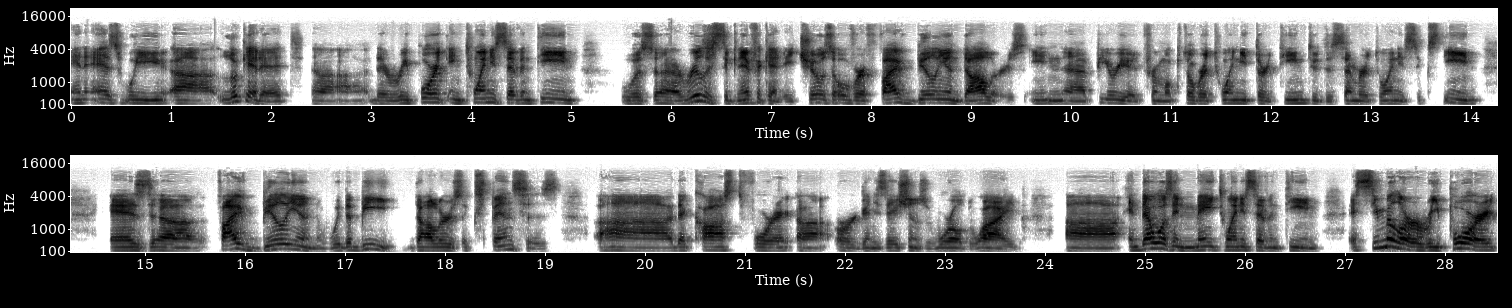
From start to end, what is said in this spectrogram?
And as we uh, look at it, uh, the report in 2017 was uh, really significant. It shows over $5 billion in a period from October 2013 to December 2016 as uh, 5 billion with a B dollars expenses uh, that cost for uh, organizations worldwide. Uh, and that was in May 2017. A similar report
